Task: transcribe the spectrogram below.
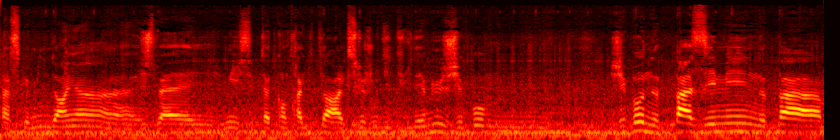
Parce que mine de rien, euh, je vais- oui, c'est peut-être contradictoire avec ce que je vous dis depuis le début. J'ai beau, j'ai beau ne pas aimer, ne pas hum,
